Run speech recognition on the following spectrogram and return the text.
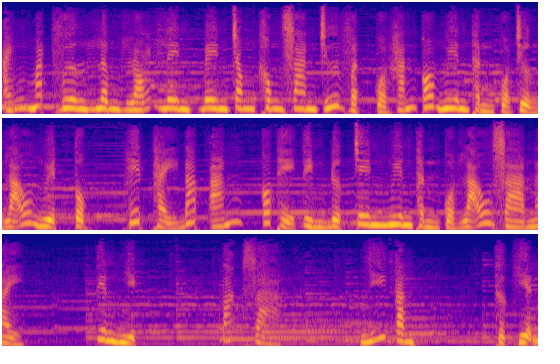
Ánh mắt vương lâm lói lên bên trong không gian chứ vật của hắn có nguyên thần của trưởng lão Nguyệt tộc. Hết thầy đáp án có thể tìm được trên nguyên thần của lão già này. Tiên nhịp. Tác giả. Nhĩ căn. Thực hiện.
